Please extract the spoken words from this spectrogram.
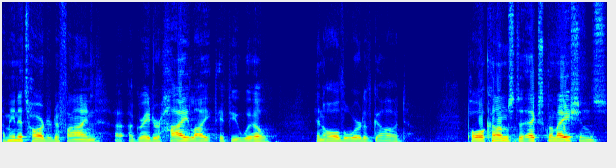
I mean, it's harder to find a, greater highlight, if you will, in all the Word of God. Paul comes to exclamations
